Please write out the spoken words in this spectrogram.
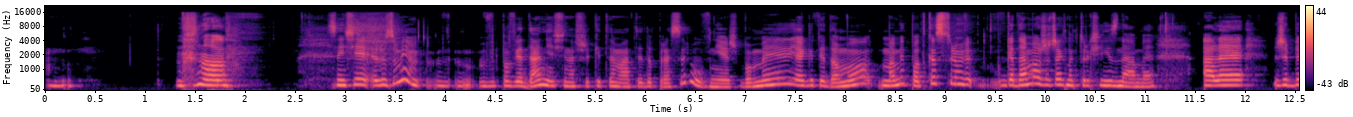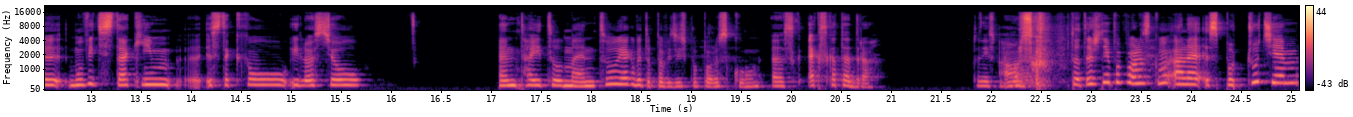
No, W sensie rozumiem wypowiadanie się na wszelkie tematy do prasy również, bo my, jak wiadomo, mamy podcast, w którym gadamy o rzeczach, na których się nie znamy, ale żeby mówić z takim, z taką ilością entitlementu, jakby to powiedzieć po polsku? ex katedra. To nie jest po O. polsku. To też nie po polsku, ale z poczuciem,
